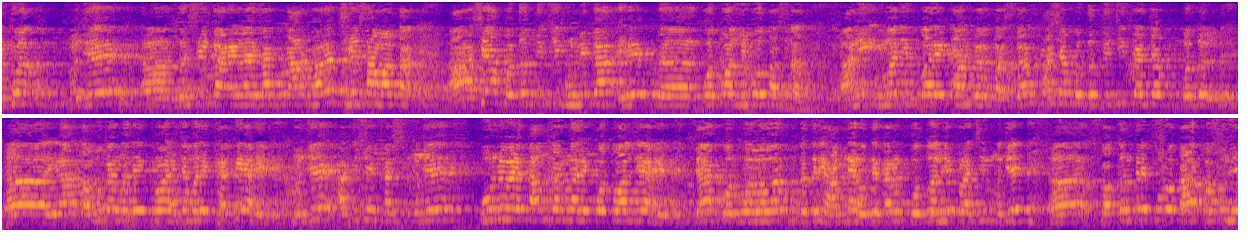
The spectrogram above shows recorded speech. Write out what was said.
इथं म्हणजे तहसील कार्यालयाचा कारभारच हे सांभाळतात. अशा पद्धतीची भूमिका हे कोतवाल निभवत असतात आणि इमानीद्वारे काम करत असतात. अशा पद्धतीची त्यांच्याबद्दल या तालुक्यामध्ये किंवा ह्याच्यामध्ये ख्याती आहे. म्हणजे अतिशय म्हणजे पूर्ण वेळ काम करणारे कोतवाल जे आहेत त्या कोतवालावर कुठेतरी अन्याय होते. कारण कोतवाल हे प्राचीन म्हणजे स्वातंत्र्यपूर्व काळापासून हे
